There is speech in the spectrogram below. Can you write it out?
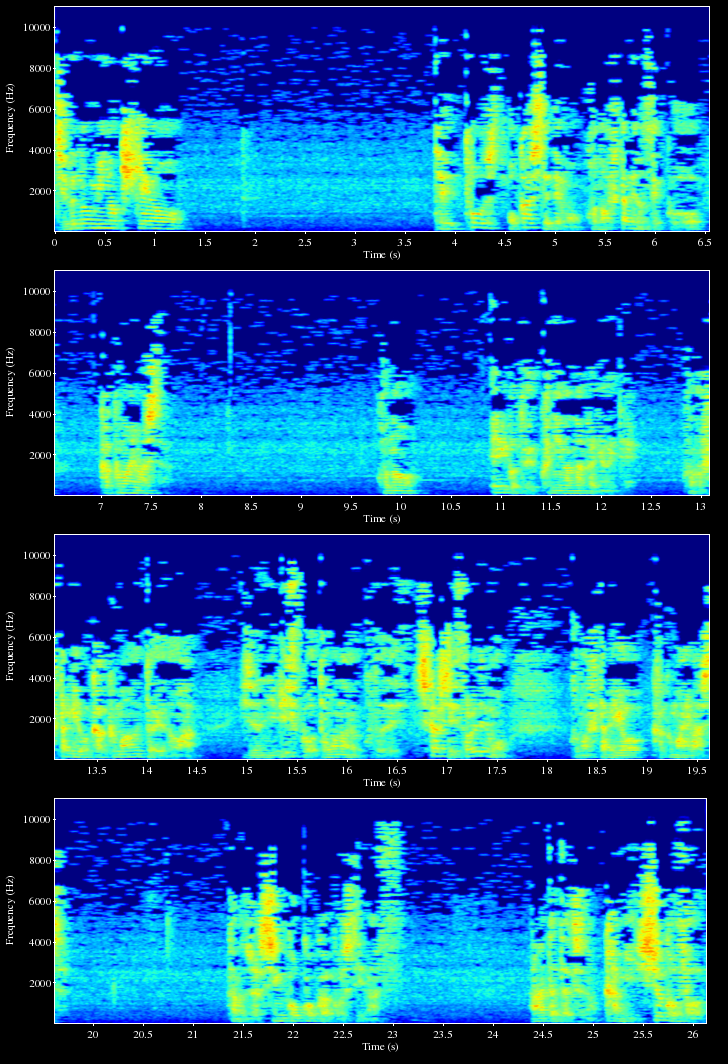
自分の身の危険を当時犯してでもこの2人の石膏をかくまいました。このエリコという国の中においてこの2人をかくまうというのは非常にリスクを伴うことですしかしそれでもこの2人をかくまいました。彼女は信仰告白をしています。あなたたちの神主こそ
